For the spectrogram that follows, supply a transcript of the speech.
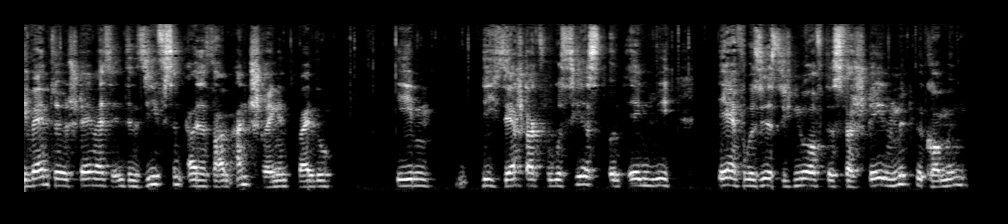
eventuell stellenweise intensiv sind, aber vor allem anstrengend, weil du eben dich sehr stark fokussierst und irgendwie eher fokussierst dich nur auf das Verstehen und Mitbekommen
